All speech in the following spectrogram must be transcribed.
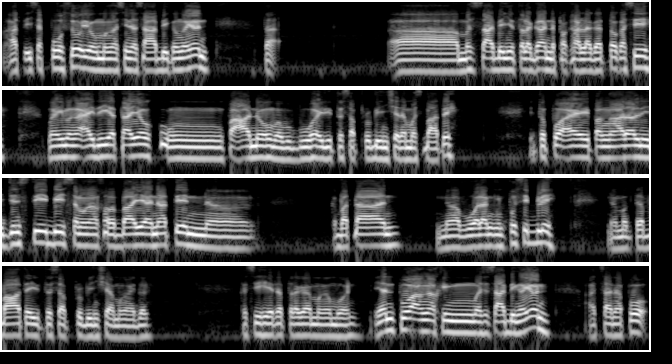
at isa puso yung mga sinasabi ko ngayon, ah masasabi nyo talaga napakalaga to kasi may mga idea tayo kung paano mabubuhay dito sa probinsya ng Masbate. Ito po ay pangaral ni Junes TV sa mga kababayan natin na kabataan na walang imposible na magtrabaho tayo dito sa probinsya mga idol. Kasi hirap talaga mga muan. Yan po ang aking masasabi ngayon at sana po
